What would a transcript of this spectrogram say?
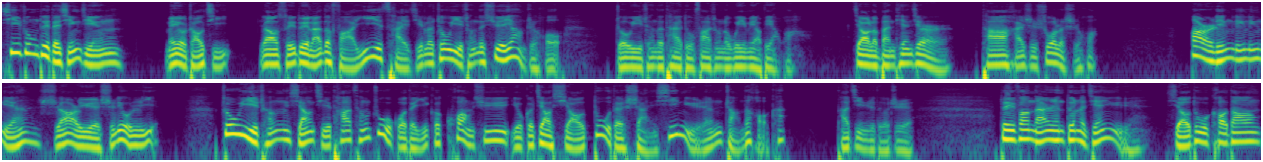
七中队的刑警没有着急，让随队来的法医采集了周义成的血样之后，周义成的态度发生了微妙变化。较了半天劲儿，他还是说了实话。二零零零年十二月十六日夜，周义成想起他曾住过的一个矿区，有个叫小杜的陕西女人，长得好看。他近日得知，对方男人蹲了监狱，小杜靠当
